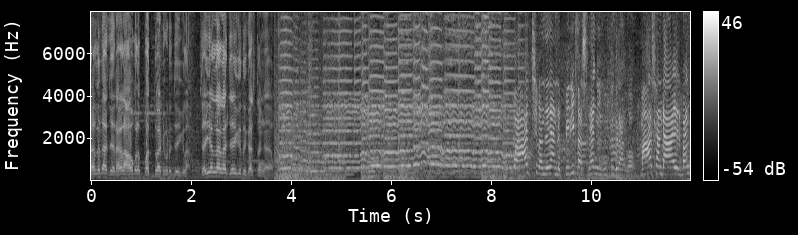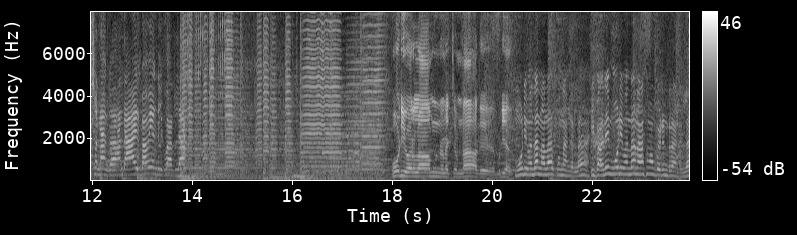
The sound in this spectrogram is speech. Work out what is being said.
நல்லதா செய்றாங்களோ அவங்கள பத்து வாட்டி கூட ஜெயிக்கலாம். ஜெயலாம் ஜெயிக்கிறது கஷ்டங்க. ஆட்சி வந்தது அந்த பெரிய பஸ் தான் எங்களுக்கு விட்டுக்கிறாங்க மாதம் அந்த ஆயிரம் ரூபான்னு சொன்னாங்க. அந்த ஆயிரம் ரூபாவும் எங்களுக்கு வரல. மோடி வரலாம்னு நினைச்சோம்னா அது முடியாது. மோடி வந்தா நல்லா இருக்கும்னாங்கல்ல இப்ப அதே மோடி வந்தா நாசமா போயிடுன்றாங்கல்ல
